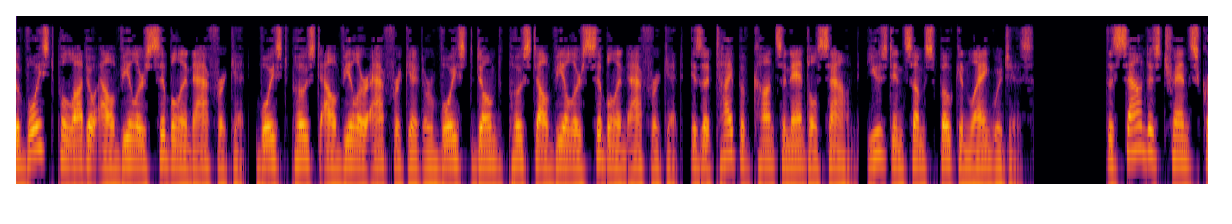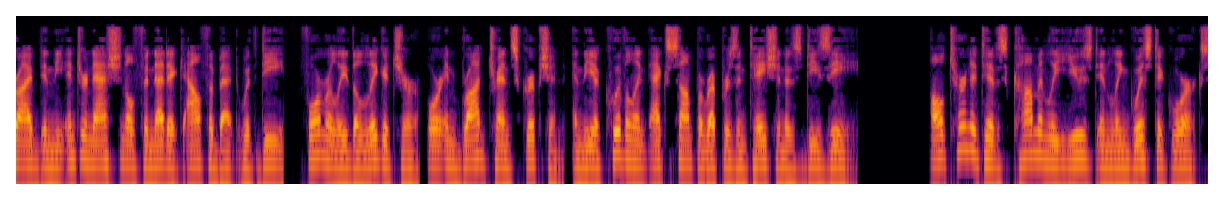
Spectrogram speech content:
The voiced palato-alveolar sibilant affricate, voiced post-alveolar affricate or voiced domed postalveolar sibilant affricate, is a type of consonantal sound, used in some spoken languages. The sound is transcribed in the International Phonetic Alphabet with D, formerly the ligature, or in broad transcription, and the equivalent X-Sampa representation is DZ. Alternatives commonly used in linguistic works,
